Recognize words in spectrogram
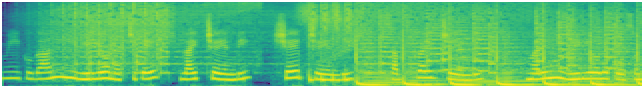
మీకు గాని ఈ వీడియో నచ్చితే లైక్ చేయండి షేర్ చేయండి సబ్స్క్రైబ్ చేయండి. మరిన్ని వీడియోల కోసం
